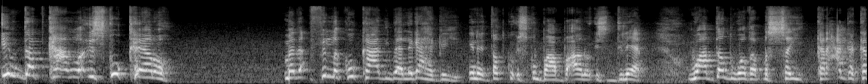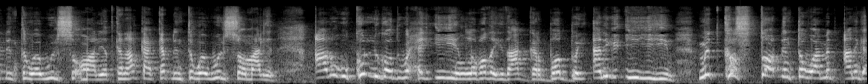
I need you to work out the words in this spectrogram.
in dadkaan la isku keeno. Madafilla ku kaadi baa laga hagayay inay dadku isku baaba'aan oo isdilaan waa dad wada dhashay kan xagga ka dhinta waa wiil soomaaliyeed kan halkaan ka dhinta waa wiil soomaaliyeed. Anigu kulligood waxay ii yihiin labadaydaa garbood bay aniga ii yihiin. Mid kastoo dhinta waa mid aniga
